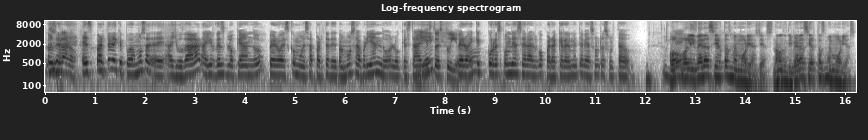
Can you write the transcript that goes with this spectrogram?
claro. Es parte de que podamos eh, ayudar a ir desbloqueando, pero es como esa parte de vamos abriendo lo que está ahí. esto es tuyo. Pero hay que corresponde hacer algo para que realmente veas un resultado. O, o libera ciertas memorias, Yes, ¿no? Libera ciertas memorias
